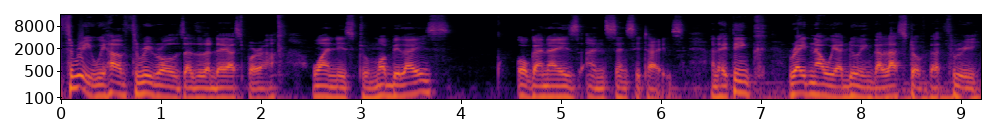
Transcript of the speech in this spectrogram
three. We have three roles as the diaspora. One is to mobilize, organize, and sensitize. And I think right now we are doing the last of the three.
